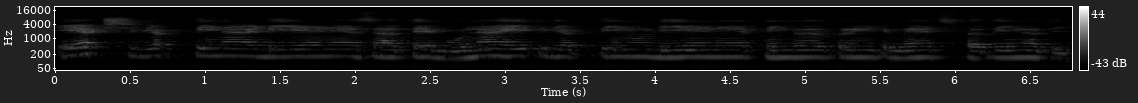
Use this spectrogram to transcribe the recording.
એક્સ વ્યક્તિના ડીએનએ સાથે ગુનાહિત વ્યક્તિનું ડીએનએ ફિંગરપ્રિન્ટ મેચ થતી નથી.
